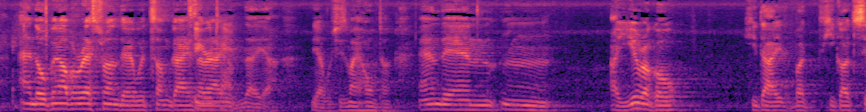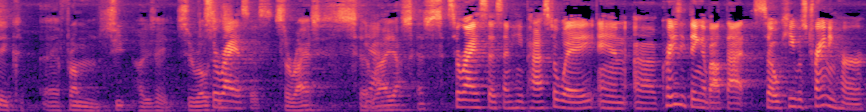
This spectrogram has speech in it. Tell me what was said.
and open up a restaurant there with some guys that I town. that, yeah yeah which is my hometown, and then mm, a year ago he died, but he got sick uh, from how do you say cirrhosis Psoriasis. psoriasis Yeah. psoriasis psoriasis and he passed away and uh, crazy thing about that so he was training her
